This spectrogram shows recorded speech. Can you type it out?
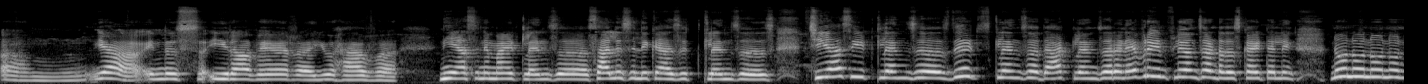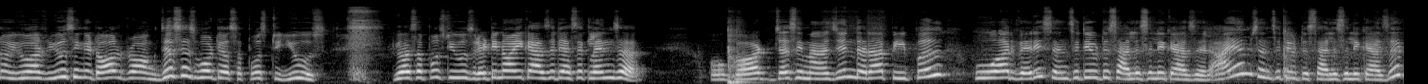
um, yeah in this era where uh, you have niacinamide cleanser, salicylic acid cleansers, chia seed cleansers, this cleanser, that cleanser, and every influencer under the sky telling, no, no, no, no, no, you are using it all wrong. This is what you're supposed to use. You are supposed to use retinoic acid as a cleanser. Oh God, just imagine there are people who are very sensitive to salicylic acid. I am sensitive to salicylic acid.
